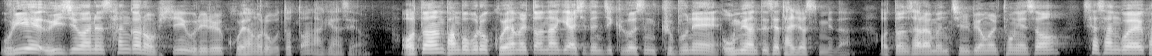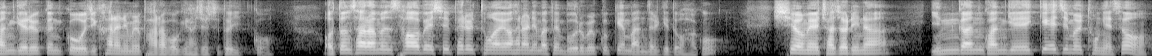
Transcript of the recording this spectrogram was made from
우리의 의지와는 상관없이 우리를 고향으로부터 떠나게 하세요. 어떠한 방법으로 고향을 떠나게 하시든지 그것은 그분의 오묘한 뜻에 달렸습니다. 어떤 사람은 질병을 통해서 세상과의 관계를 끊고 오직 하나님을 바라보게 하실 수도 있고 어떤 사람은 사업의 실패를 통하여 하나님 앞에 무릎을 꿇게 만들기도 하고 시험의 좌절이나 인간 관계의 깨짐을 통해서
